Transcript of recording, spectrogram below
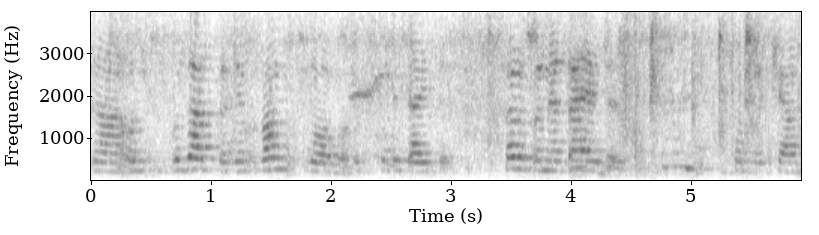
Так, от, будь ласка, вам слово, розповідайте, що ви пам'ятаєте з того часу?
